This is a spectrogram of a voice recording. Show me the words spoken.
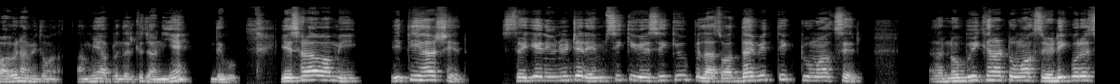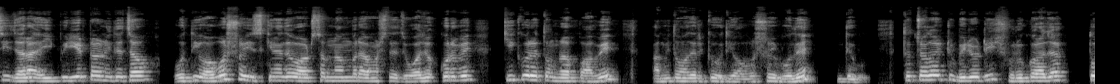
পাবেন আমি তো আমি আপনাদেরকে জানিয়ে দেব। এছাড়াও আমি ইতিহাসের সেকেন্ড ইউনিটের এমসিকিউ এসিকিউ প্লাস অধ্যায়ভিত্তিক টু মার্কসের নব্বইখানা টু মার্কস রেডি করেছি। যারা এই পিরিয়ডটাও নিতে চাও, অতি অবশ্যই স্ক্রিনে দেওয়া হোয়াটসঅ্যাপ নাম্বারে আমার সাথে যোগাযোগ করবে। কি করে তোমরা পাবে, আমি তোমাদেরকে অতি অবশ্যই বলে দেব। তো চলো একটু ভিডিওটি শুরু করা যাক। তো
